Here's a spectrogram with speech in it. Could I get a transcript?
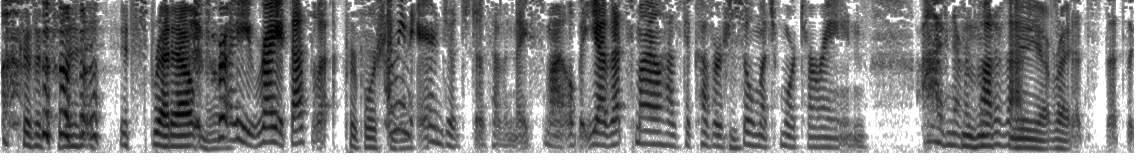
because it's it's spread out right, right. That's what. I mean, Aaron Judge does have a nice smile, but yeah, that smile has to cover Hmm. so much more terrain. I've never thought of that. Mm-hmm. Yeah, yeah, right. That's that's a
